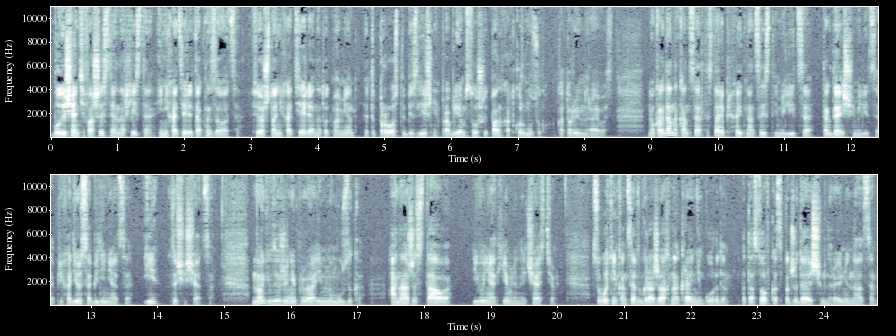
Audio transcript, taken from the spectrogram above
Будущие антифашисты и анархисты и не хотели так называться. Все, что они хотели на тот момент, это просто без лишних проблем слушать панк-хардкор музыку, которая им нравилась. Но когда на концерты стали приходить нацисты, милиция, тогда еще милиция, приходилось объединяться и защищаться. Многих движений привела именно музыка. Она же стала его неотъемлемой частью. Субботний концерт в гаражах на окраине города, потасовка с поджидающим на районе нации,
